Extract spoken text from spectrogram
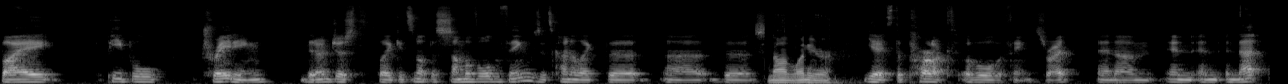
by people trading they don't just like it's not the sum of all the things it's kind of like the uh, the It's non-linear. yeah it's the product of all the things right and um and and and that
